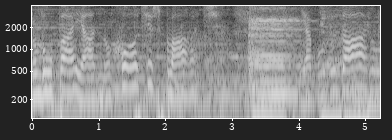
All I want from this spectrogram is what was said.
Глупая, ну хочешь плачь Я буду за руку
